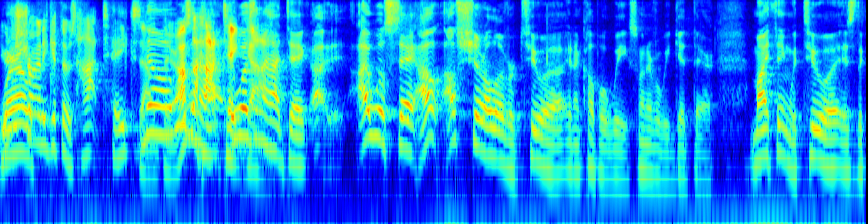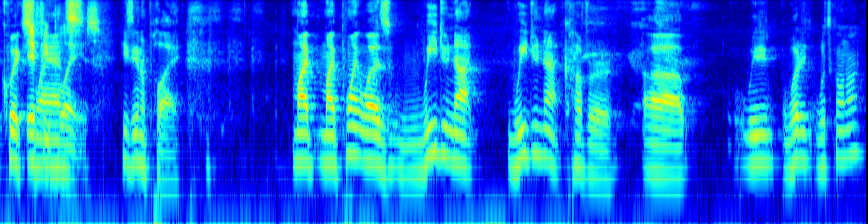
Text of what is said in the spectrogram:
You're just I- trying to get those hot takes out No, there. it I'm wasn't the a hot take It wasn't guy. a hot take. I, I will say I'll I'll shit all over Tua in a couple of weeks whenever we get there. My thing with Tua is the quick If he slants. plays. he's gonna play. my my point was we do not we do not cover. Uh, we what what's going on?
